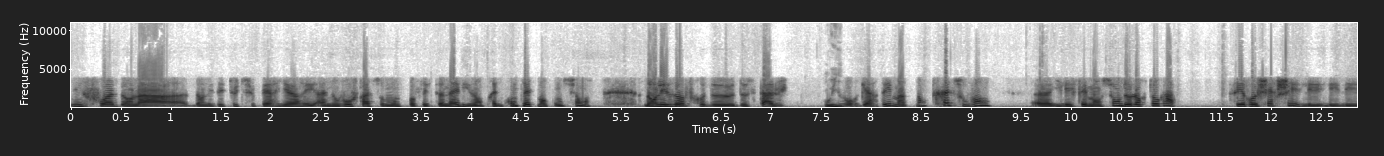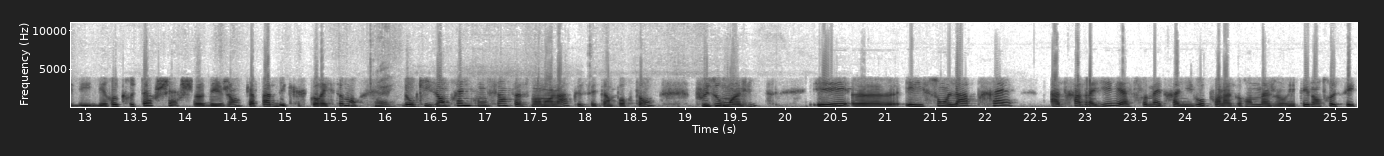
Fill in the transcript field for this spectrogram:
une fois dans, la, dans les études supérieures et à nouveau face au monde professionnel, ils en prennent complètement conscience. Dans les offres de, de stage, Oui. vous regardez maintenant, très souvent, euh, il est fait mention de l'orthographe. C'est recherché. Les, les, les, les- les recruteurs cherchent des gens capables d'écrire correctement. Ouais. Donc ils en prennent conscience à ce moment-là que c'est important, plus ou moins vite, et, euh, et ils sont là prêts à travailler et à se remettre à niveau pour la grande majorité d'entre eux. C'est,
